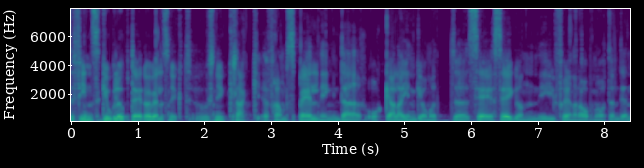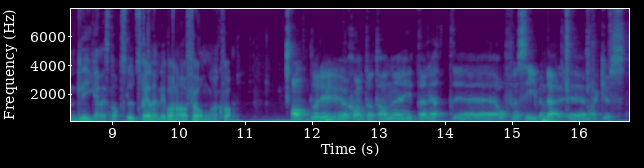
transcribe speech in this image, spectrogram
Det finns, googla upp det, det var väldigt snyggt. Snygg klack eh, framspelning där och alla ingår mot eh, seriesegern i Förenade Arabemiraten. Den ligan är snart slutspelad, det är bara några få omgångar kvar. Ja, då är det skönt att han hittar rätt eh, offensiven där, eh, Marcus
